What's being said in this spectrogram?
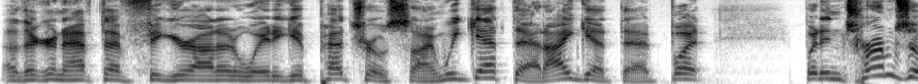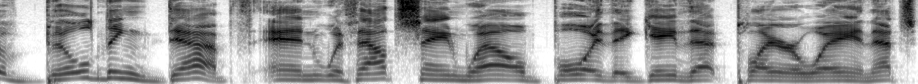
Uh, they're going to have to figure out a way to get Petro signed. We get that. I get that. But but in terms of building depth and without saying, well, boy, they gave that player away and that's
